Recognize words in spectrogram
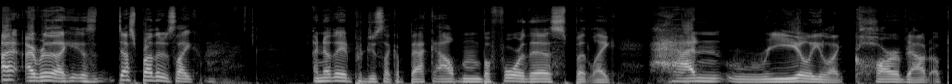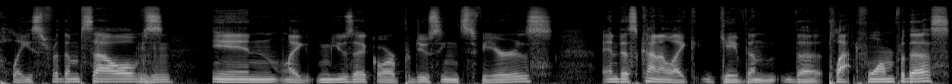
I, I really like it because Dust Brothers, like, I know they had produced like a Beck album before this, but like hadn't really like carved out a place for themselves in like music or producing spheres. And this kind of like gave them the platform for this.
